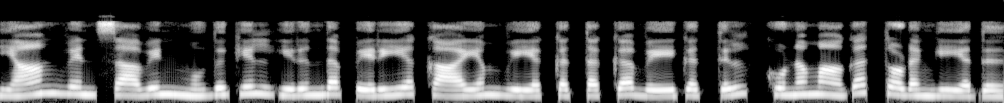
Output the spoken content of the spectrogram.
யாங் வென்சாவின் முதுகில் இருந்த பெரிய காயம் வியக்கத்தக்க வேகத்தில் குணமாகத் தொடங்கியது.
